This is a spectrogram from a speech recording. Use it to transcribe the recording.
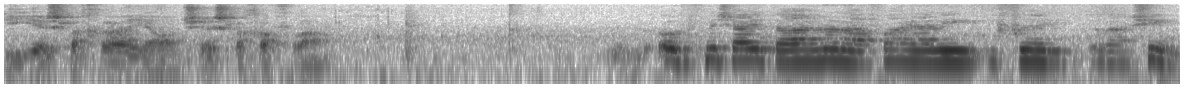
כי יש לך רעיון שיש לך הפרעה. עוד לפני שהיה לי את הרעיון על ההפרעה, היה לי, הפריע לי רעשים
